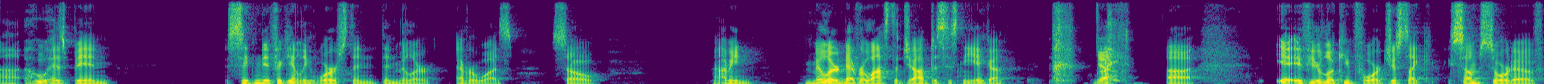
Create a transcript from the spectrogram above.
uh, who has been significantly worse than than Miller ever was. So, I mean, Miller never lost a job to Sisniega, yeah. Uh, if you're looking for just like some sort of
